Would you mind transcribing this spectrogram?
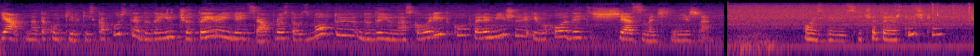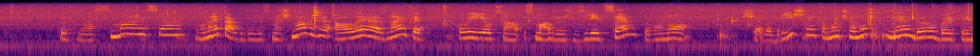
Я на таку кількість капусти додаю 4 яйця. Просто взбовтую, додаю на сковорідку, перемішую і виходить ще смачніше. Ось дивіться, 4 штучки. Тут у нас смажиться. Вона і так дуже смачна вже, але знаєте, коли її обсмажуєш з яйцем, то воно ще добріше, тому чому б не доробити.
